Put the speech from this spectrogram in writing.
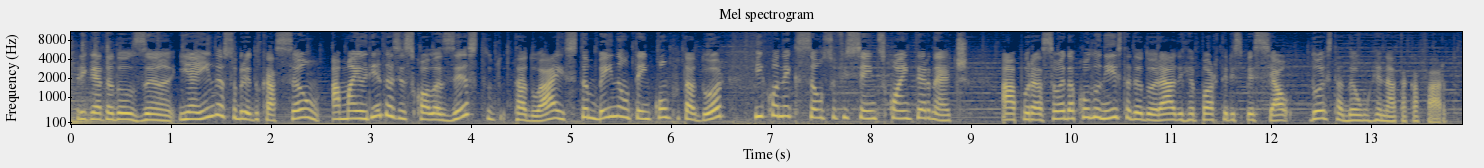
Obrigada, Douzan. E ainda sobre educação, a maioria das escolas estaduais também não tem computador e conexão suficientes com a internet. A apuração é da colunista de Eldorado e repórter especial do Estadão, Renata Cafardo.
